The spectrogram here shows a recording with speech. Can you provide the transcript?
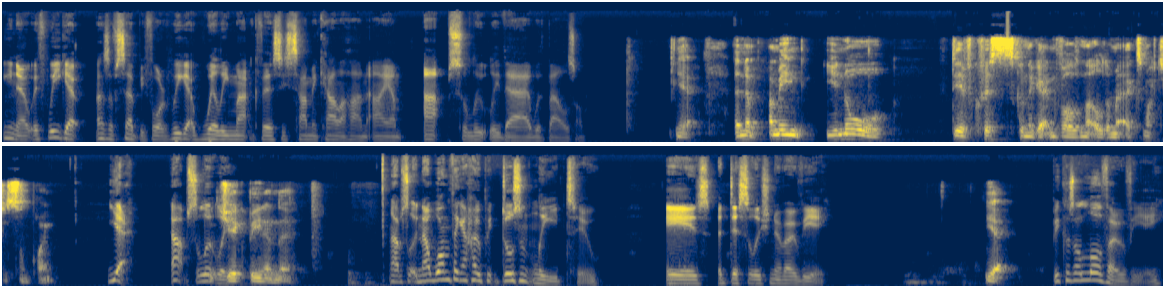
you know, if we get, as I've said before, if we get Willie Mack versus Sami Callihan, I am absolutely there with bells on. Yeah. And um, I mean, you know, Dave Crist is going to get involved in that Ultimate X match at some point. Yeah, With absolutely. Jake being in there. Absolutely. Now, one thing I hope it doesn't lead to is a dissolution of OVE. Yeah. Because I love OVE.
